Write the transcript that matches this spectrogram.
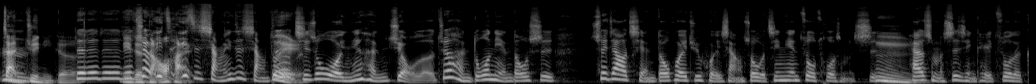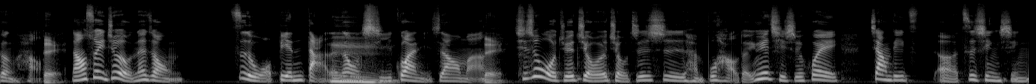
占据你的、嗯，对对对对对，就一直一直想，一直想。对，其实我已经很久了，就很多年都是。睡觉前都会去回想，说我今天做错什么事，嗯，还有什么事情可以做得更好。对，然后所以就有那种自我鞭打的那种习惯，嗯，你知道吗？对，其实我觉得久而久之是很不好的，因为其实会降低呃自信心。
